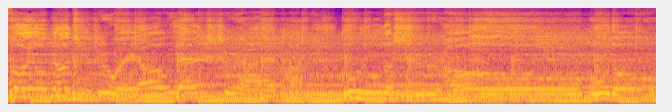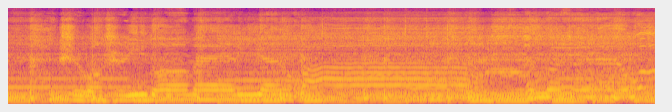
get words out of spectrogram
所有表情只为要掩饰害怕。孤独的时候不懂，时光是一朵美丽烟花。很多岁月我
